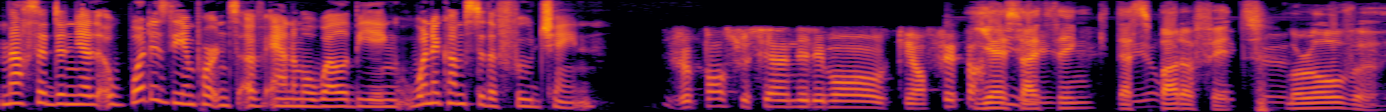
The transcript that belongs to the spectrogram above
Marcel Denieul, what is the importance of animal well-being when it comes to the food chain? Yes, I think that's part of it. Moreover,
